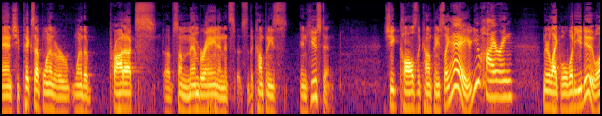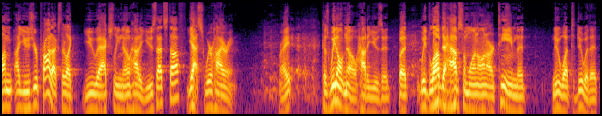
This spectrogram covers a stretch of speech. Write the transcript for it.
and she picks up one of her one of the products of some membrane, and it's, it's the company's in Houston. She calls the company. She's like, "Hey, are you hiring?" And they're like, "Well, what do you do?" "Well, I'm, I use your products." They're like, "You actually know how to use that stuff?" "Yes, we're hiring." Right? Because we don't know how to use it, but we'd love to have someone on our team that knew what to do with it.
